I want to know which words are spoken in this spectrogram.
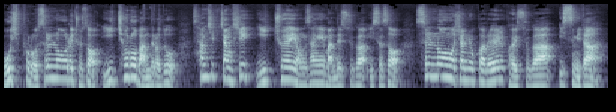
50% 슬로우를 줘서 2초로 만들어도 30장씩 2초의 영상을 만들 수가 있어서 슬로우 모션 효과를 걸 수가 있습니다.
